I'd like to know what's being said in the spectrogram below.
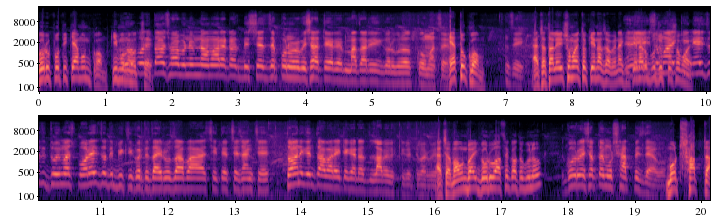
গরু প্রতি কেমন কম? কি মনে হচ্ছে? তাও সর্বনিম্ন আমার একটা বিশ্বাস যে পনেরো বিশ হাজার মাঝারি গরুগুলো কম আছে। এত কম? আচ্ছা তাহলে এই সময় তো কেনা যাবে নাকি? কেনার উপযুক্ত সময় এই যদি দুই মাস পরেই যদি বিক্রি করতে যাই রোজা বা শীতের শেষাংশে তখনই কিন্তু আবার এই টাকাটা লাভে বিক্রি করতে পারবে। আচ্ছা মামুন ভাই গরু আছে কতগুলো? গরু এই সপ্তাহে মোট সাত পিস দেওয়া মোট সাতটা।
